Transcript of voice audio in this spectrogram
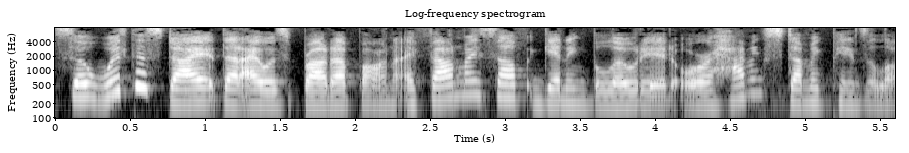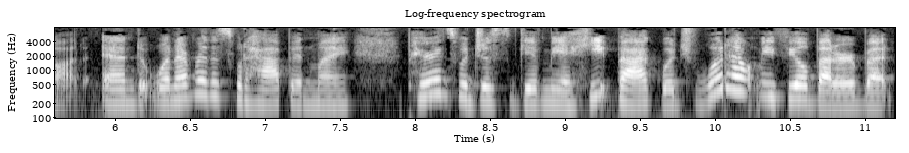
So, with this diet that I was brought up on, I found myself getting bloated or having stomach pains a lot. And whenever this would happen, my parents would just give me a heat pack, which would help me feel better, but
